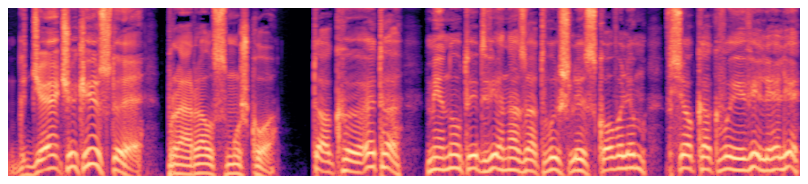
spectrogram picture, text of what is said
«Где чекисты?» — проорал Смушко. «Так это, минуты две назад вышли с Ковалем, все как вы велели»,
